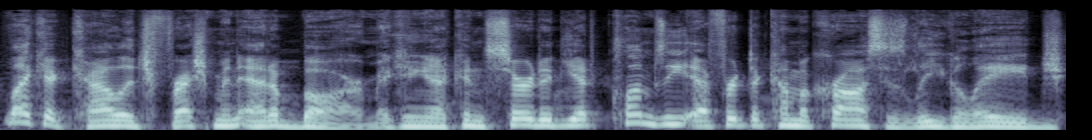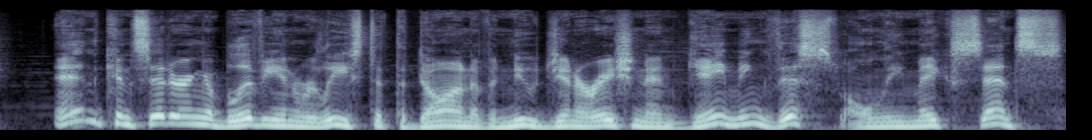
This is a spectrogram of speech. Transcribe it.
like a college freshman at a bar making a concerted yet clumsy effort to come across his legal age. And considering Oblivion released at the dawn of a new generation in gaming, this only makes sense.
